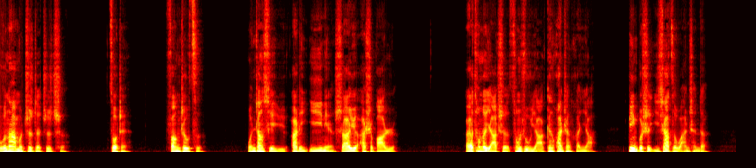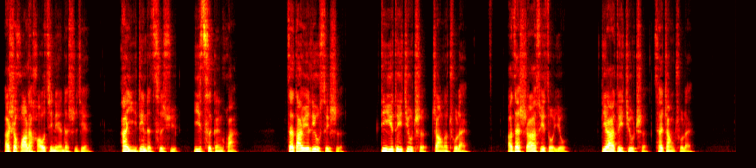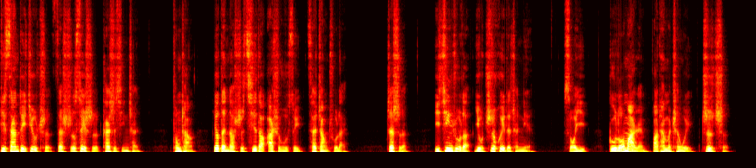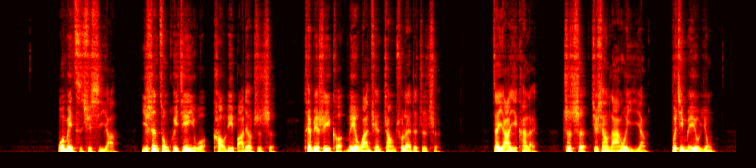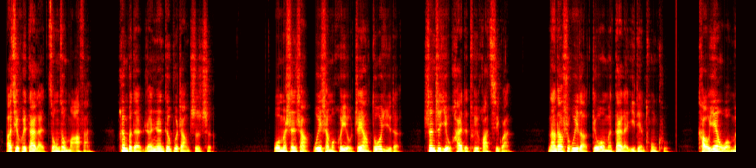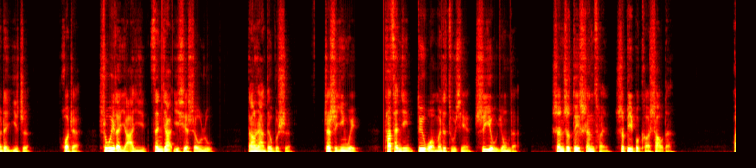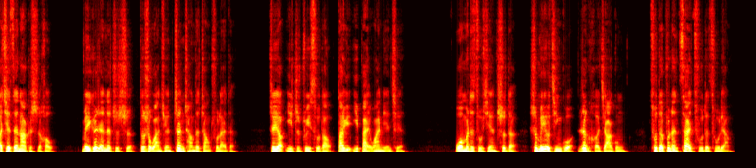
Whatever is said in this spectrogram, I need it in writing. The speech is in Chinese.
不那么智的智齿，作者方舟子。文章写于二零一一年十二月二十八日。儿童的牙齿从乳牙更换成恒牙，并不是一下子完成的，而是花了好几年的时间，按一定的次序依次更换。在大约六岁时，第一对臼齿长了出来，而在十二岁左右，第二对臼齿才长出来。第三对臼齿在十岁时开始形成，通常要等到十七到二十五岁才长出来。这时已进入了有智慧的成年，所以古罗马人把它们称为智齿。我每次去洗牙，医生总会建议我考虑拔掉智齿，特别是一颗没有完全长出来的智齿。在牙医看来，智齿就像阑尾一样，不仅没有用。而且会带来种种麻烦，恨不得人人都不长智齿。我们身上为什么会有这样多余的，甚至有害的退化器官？难道是为了给我们带来一点痛苦，考验我们的意志，或者是为了牙医增加一些收入？当然都不是。这是因为它曾经对我们的祖先是有用的，甚至对生存是必不可少的。而且在那个时候，每个人的智齿都是完全正常的长出来的。这要一直追溯到大约一百万年前，我们的祖先吃的是没有经过任何加工、粗的不能再粗的粗粮，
